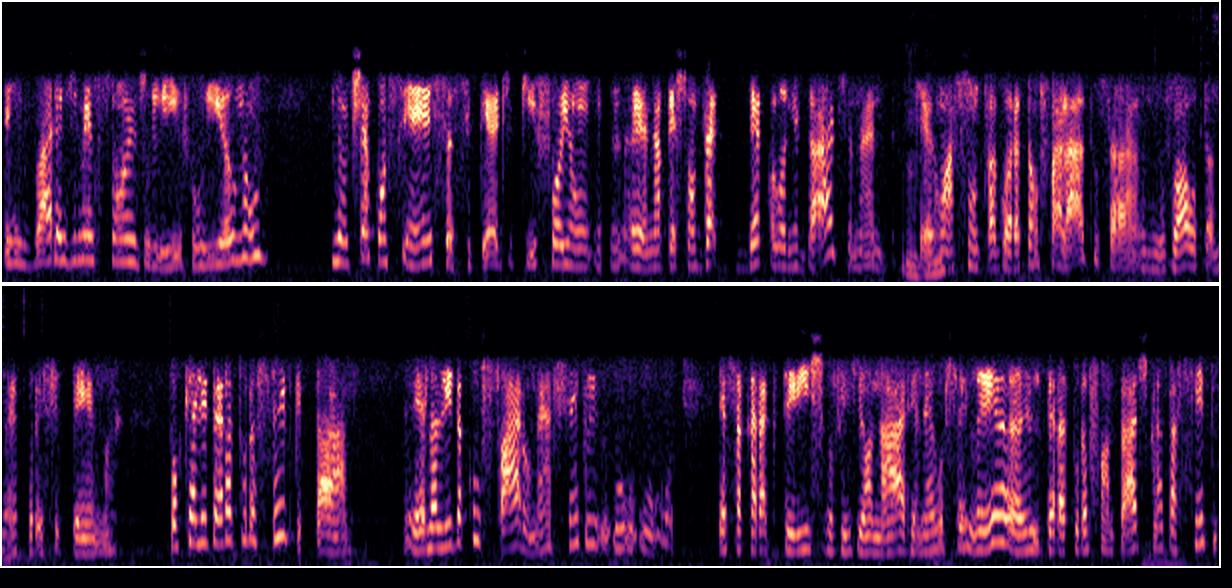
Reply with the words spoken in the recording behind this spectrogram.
tem várias dimensões o livro e eu não não tinha consciência sequer de que foi um, é, na questão da decolonidade, né, uhum. que é um assunto agora tão falado, volta, né, por esse tema, porque a literatura sempre está, ela lida com faro, né, sempre o, o, essa característica visionária, né, você lê a literatura fantástica, ela está sempre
